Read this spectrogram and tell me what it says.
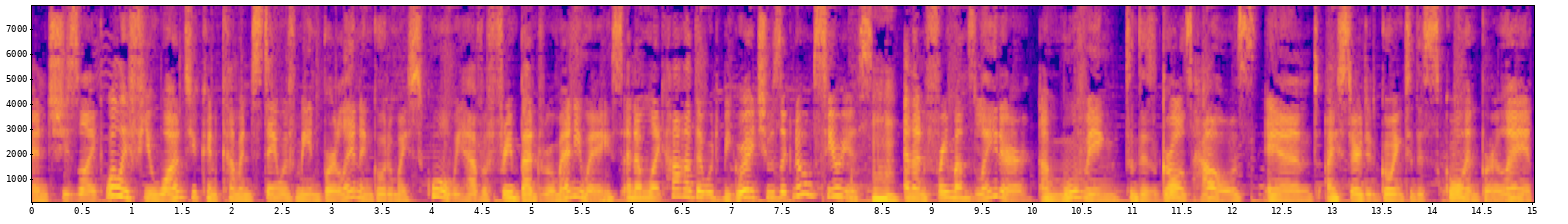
And she's like, well, if you want, you can come and stay with me in Berlin and go to my school. We have a free bedroom anyways. And I'm like, haha, that would be great. She was like, no, I'm serious. Mm. And then three months later, I'm moving to this girl's house and I started going to this school in Berlin.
